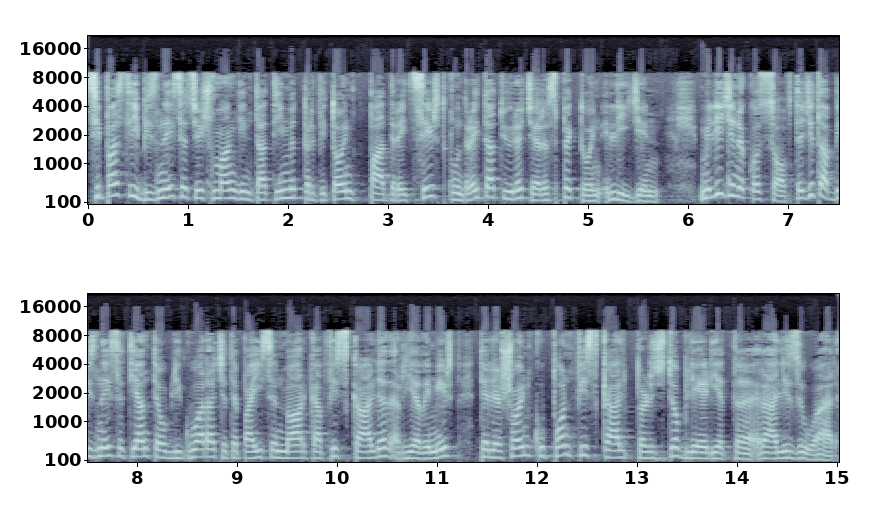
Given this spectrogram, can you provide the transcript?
Sipas tij, bizneset që i shmangin tatimet përfitojnë padrejtësisht kundrejt atyre që respektojnë ligjin. Me ligj në Kosovë, të gjitha bizneset janë të obliguara që të pajisen me arka fiskale rrjedhimisht të lëshojnë kupon fiskal për çdo blerje të realizuar.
